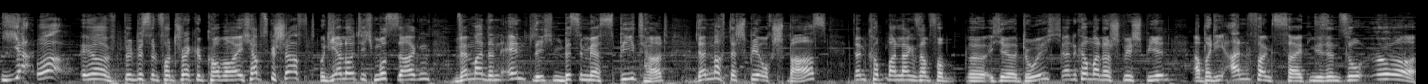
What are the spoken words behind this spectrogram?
ja, oh, ja, ich bin ein bisschen von Track gekommen, aber ich hab's geschafft. Und ja, Leute, ich muss sagen, wenn man dann endlich ein bisschen mehr Speed hat, dann macht das Spiel auch Spaß. Dann kommt man langsam vor, äh, hier durch. Dann kann man das Spiel spielen. Aber die Anfangszeiten, die sind so, uh.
